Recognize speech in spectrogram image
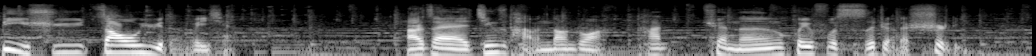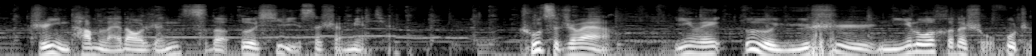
必须遭遇的危险。而在金字塔文当中啊，它却能恢复死者的视力，指引他们来到仁慈的厄西里斯神面前。除此之外啊，因为鳄鱼是尼罗河的守护者，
